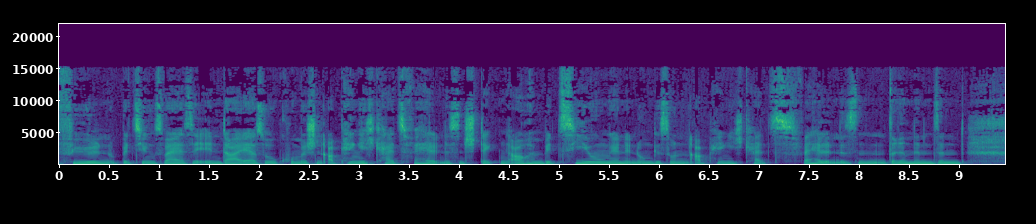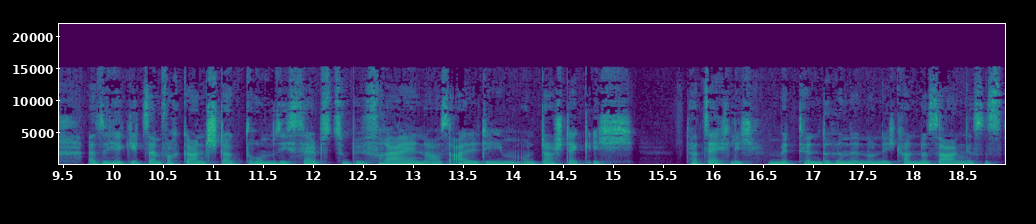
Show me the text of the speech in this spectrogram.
fühlen, beziehungsweise in da eher so komischen Abhängigkeitsverhältnissen stecken, auch in Beziehungen, in ungesunden Abhängigkeitsverhältnissen drinnen sind. Also hier geht es einfach ganz stark darum, sich selbst zu befreien aus all dem. Und da stecke ich tatsächlich mitten drinnen. Und ich kann nur sagen, es ist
